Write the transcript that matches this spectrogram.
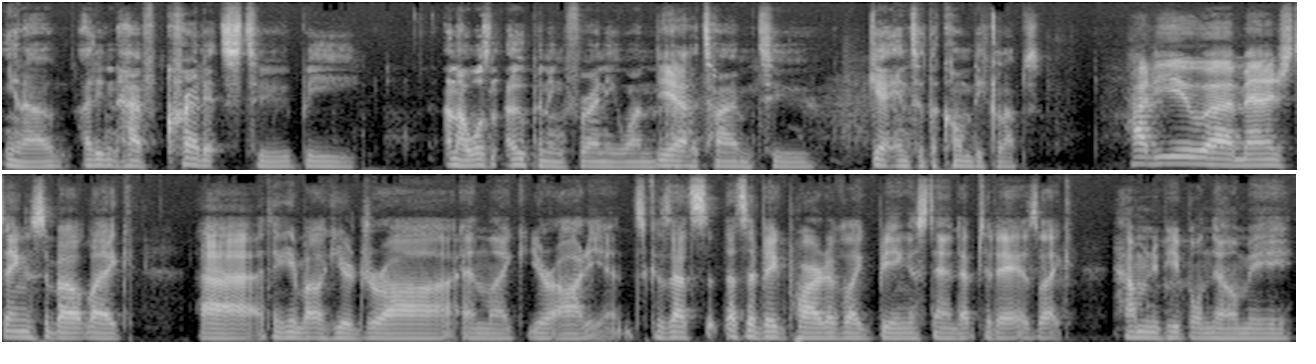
you know, I didn't have credits to be, and I wasn't opening for anyone Yeah. at the time to get into the comedy clubs. How do you uh, manage things about like uh, thinking about like your draw and like your audience? Because that's that's a big part of like being a stand up today is like how many people know me,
